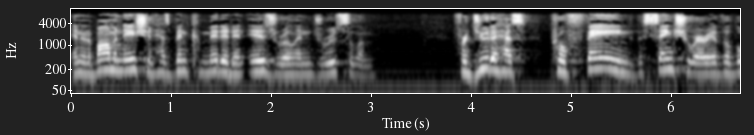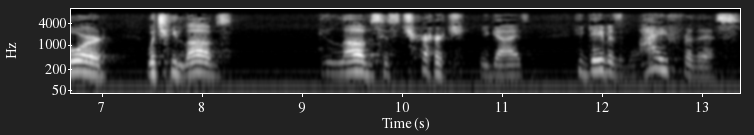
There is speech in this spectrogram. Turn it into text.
and an abomination has been committed in Israel and Jerusalem. For Judah has profaned the sanctuary of the Lord, which he loves. He loves his church, you guys. He gave his life for this.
